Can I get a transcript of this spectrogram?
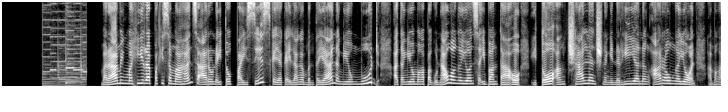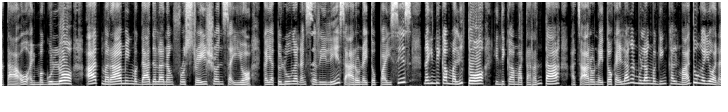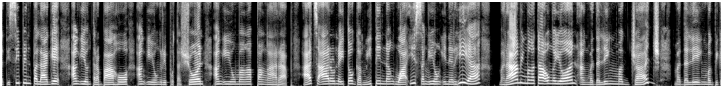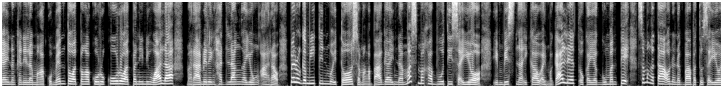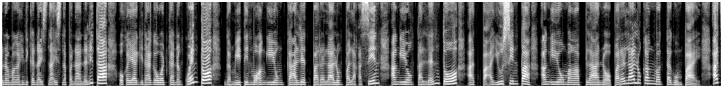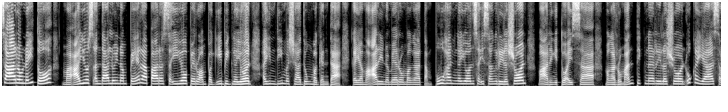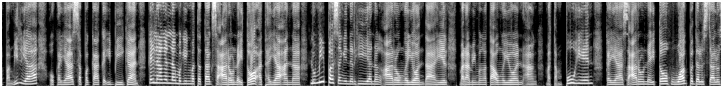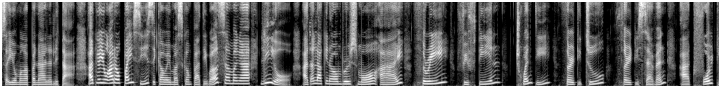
Maraming mahirap pakisamahan sa araw na ito, Pisces, kaya kailangan bantayan ang iyong mood at ang iyong mga pag-unawa ngayon sa ibang tao. Ito ang challenge ng enerhiya ng araw ngayon. Ang mga tao ay magulo at maraming magdadala ng frustration sa iyo. Kaya tulungan ang sarili sa araw na ito, Pisces, na hindi ka malito, hindi ka mataranta at sa araw na ito, kailangan mo lang maging kalmado ngayon at isipin palagi ang iyong trabaho, ang iyong reputasyon, ang iyong mga pangarap. At sa araw na ito, gamitin ng wais ang iyong enerhiya Maraming mga tao ngayon ang madaling mag-judge, madaling magbigay ng kanilang mga komento at mga kuro-kuro at paniniwala. Marami ring hadlang ngayong araw. Pero gamitin mo ito sa mga bagay na mas makabuti sa iyo. Imbis na ikaw ay magalit o kaya gumanti sa mga tao na nagbabato sa iyo ng mga hindi ka nais-nais na pananalita o kaya ginagawad ka ng kwento, gamitin mo ang iyong galit para lalong palakasin ang iyong talento at paayusin pa ang iyong mga plano para lalo kang magtagumpay. At sa araw na ito, maayos ang daloy ng pera para sa iyo pero ang pag-ibig ngayon ay hindi masyadong maganda. Kaya maari na merong mga tampuhan ngayon sa isang relasyon, maaring ito ay sa mga romantic na relasyon o kaya sa pamilya o kaya sa pagkakaibigan. Kailangan lang maging matatag sa araw na ito at hayaan na lumipas ang enerhiya ng araw ngayon dahil maraming mga tao ngayon ang matampuhin, kaya sa araw na ito, huwag padalos-dalos sa iyong mga pananalita. At ngayong araw Pisces, ikaw ay mas compatible sa mga Leo. At ang lucky numbers mo ay 3, 15, 20, 32, 37, at 40.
